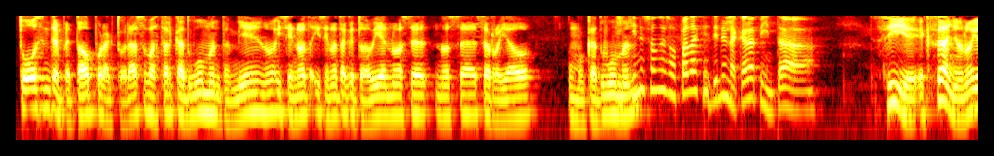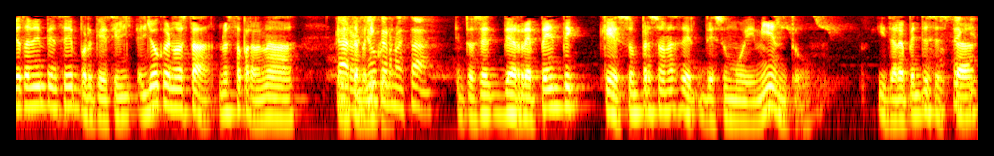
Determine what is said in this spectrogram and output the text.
Todo es interpretado por actorazos, va a estar Catwoman también, ¿no? Y se nota, y se nota que todavía no se, no se ha desarrollado como Catwoman. ¿Y quiénes son esos patas que tienen la cara pintada? Sí, extraño, ¿no? Yo también pensé, porque si el Joker no está, no está para nada. Claro, el Joker no está. Entonces, de repente, que son personas de, su movimiento. Y de repente se está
